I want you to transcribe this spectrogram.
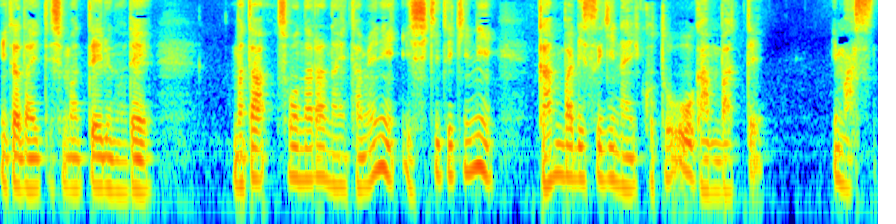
いただいてしまっているので、またそうならないために意識的に頑張りすぎないことを頑張っています。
